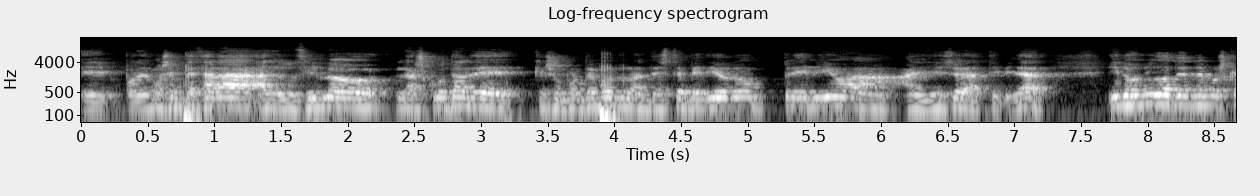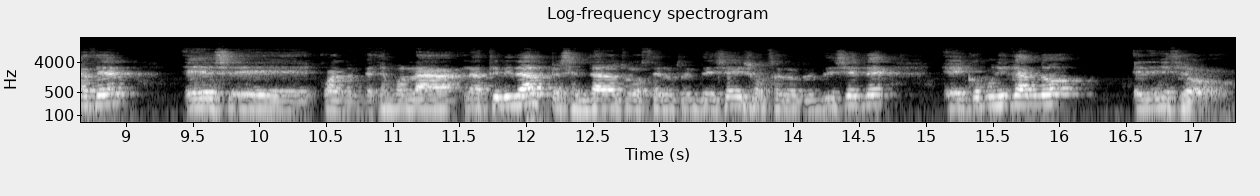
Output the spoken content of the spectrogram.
eh, podemos empezar a, deducir las cuotas de, que soportemos durante este periodo previo al inicio de la actividad. Y lo único que tendremos que hacer es, eh, cuando empecemos la, la, actividad, presentar otro 036 o 037 comunicando el inicio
